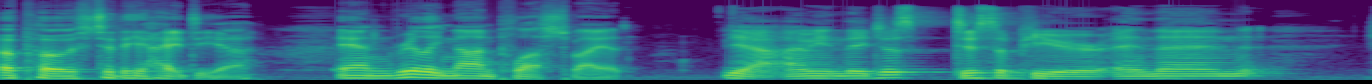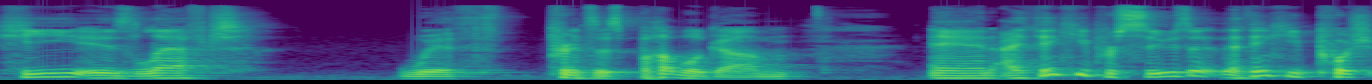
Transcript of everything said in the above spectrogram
opposed to the idea and really nonplussed by it. Yeah, I mean, they just disappear, and then he is left with Princess Bubblegum, and I think he pursues it. I think he push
